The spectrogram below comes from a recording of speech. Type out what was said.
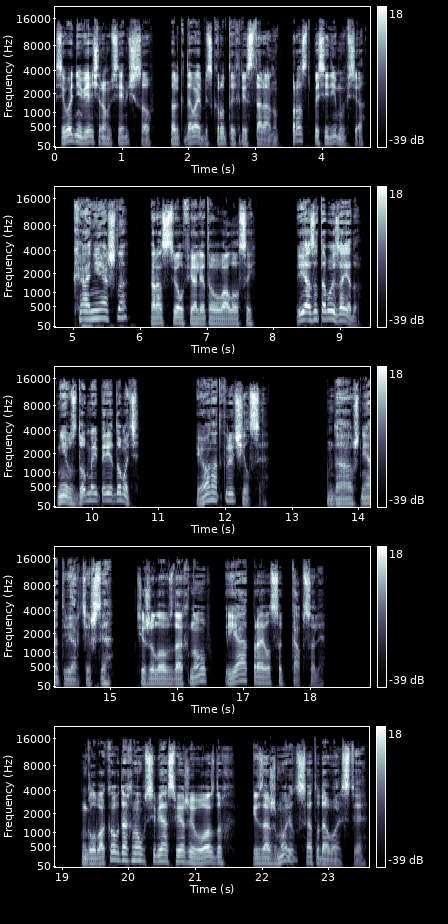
Сегодня вечером в семь часов. Только давай без крутых ресторанов. Просто посидим и все. Конечно, расцвел фиолетово-волосый. Я за тобой заеду. Не вздумай передумать. И он отключился. Да уж не отвертишься. Тяжело вздохнув, я отправился к капсуле. Глубоко вдохнул в себя свежий воздух и зажмурился от удовольствия.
